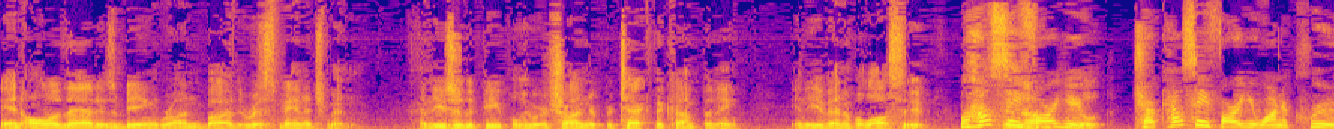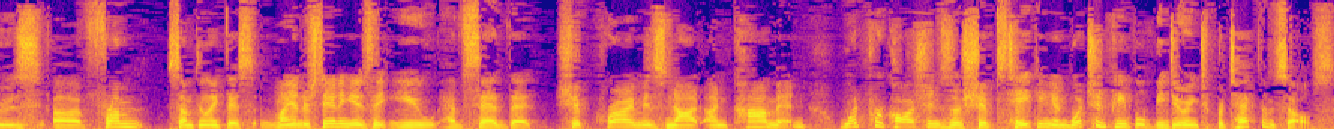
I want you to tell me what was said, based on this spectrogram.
and all of that is being run by the risk management. And these are the people who are trying to protect the company in the event of a lawsuit. Well, how safe are you, Chuck, how safe are you on a cruise uh, from something like this? My understanding is that you have said that ship crime is not uncommon. What precautions are ships taking, and what should people be doing to protect themselves?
